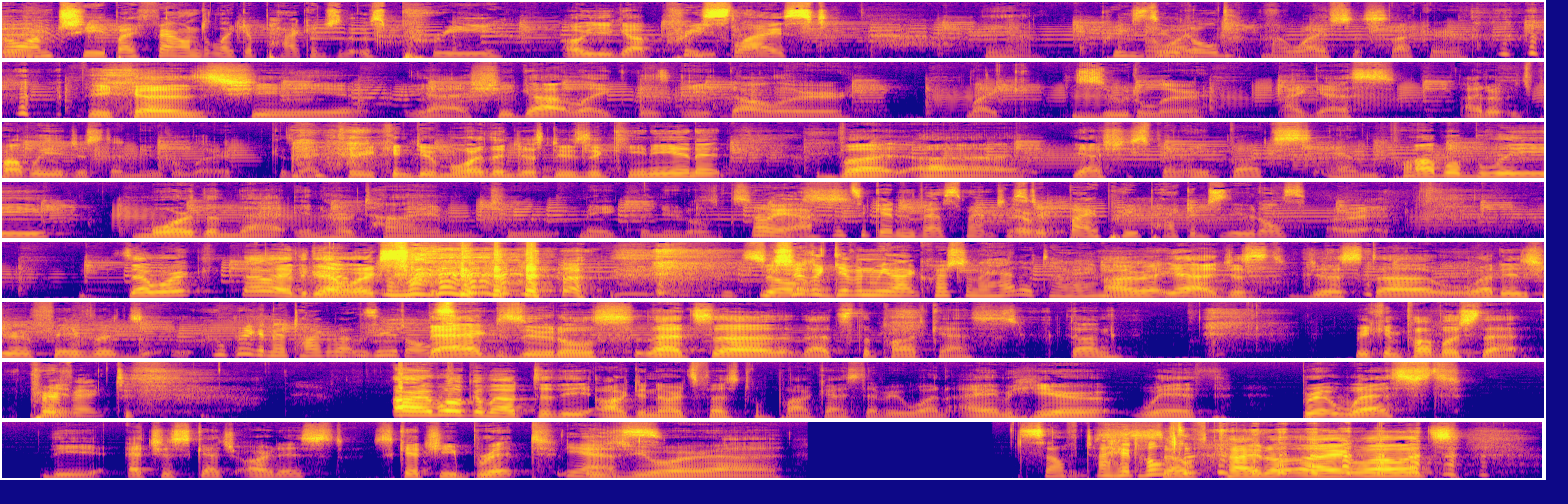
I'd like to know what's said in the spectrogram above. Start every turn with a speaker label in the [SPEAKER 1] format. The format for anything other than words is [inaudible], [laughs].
[SPEAKER 1] Oh, I'm cheap. I found like a package that was pre
[SPEAKER 2] oh, you got pre
[SPEAKER 1] pre-sliced,
[SPEAKER 2] Man,
[SPEAKER 1] pre
[SPEAKER 2] my,
[SPEAKER 1] zoodled.
[SPEAKER 2] wife, my wife's a sucker [laughs] because she, yeah, she got like this eight dollar, like zoodler, I guess. I don't. It's probably just a noodler because I'm sure you can do more than just do [laughs] zucchini in it. But uh, yeah, she spent eight bucks and probably more than that in her time to make the noodles.
[SPEAKER 1] Oh yeah, it's a good investment just to
[SPEAKER 2] we
[SPEAKER 1] buy pre-packaged zoodles.
[SPEAKER 2] All right. Does that work? No, I think
[SPEAKER 1] Yep.
[SPEAKER 2] that works. [laughs] so,
[SPEAKER 1] you should have given me that question ahead of time.
[SPEAKER 2] All right, yeah. Just, just, uh, what is your favorite z-
[SPEAKER 1] We're going to talk about zoodles.
[SPEAKER 2] bagged zoodles? That's, uh, that's the podcast. Done. We can publish that.
[SPEAKER 1] Perfect.
[SPEAKER 2] All right, welcome out to the Ogden Arts Festival podcast, everyone. I am here with Britt West, the Etch a Sketch artist. Sketchy Brit
[SPEAKER 1] Yes.
[SPEAKER 2] is your uh,
[SPEAKER 1] Self-titled.
[SPEAKER 2] self-titled. [laughs] like, well, it's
